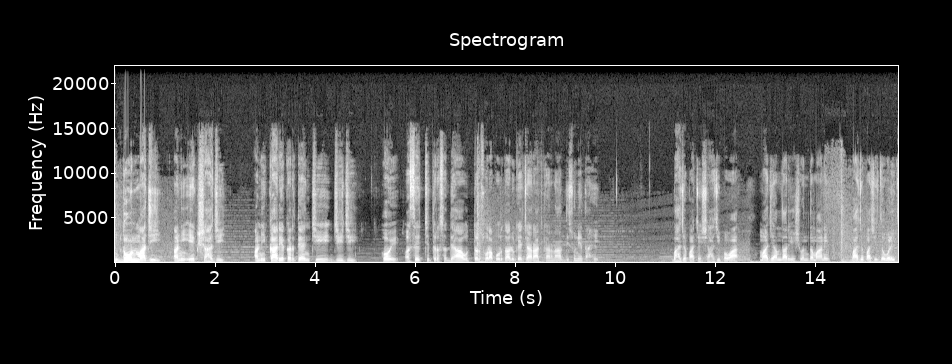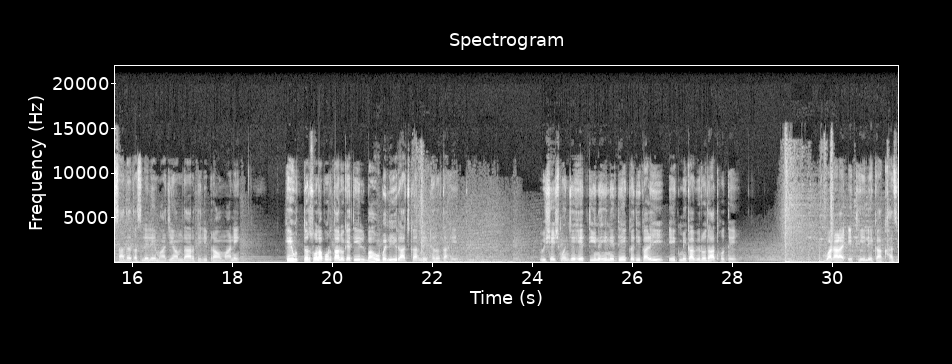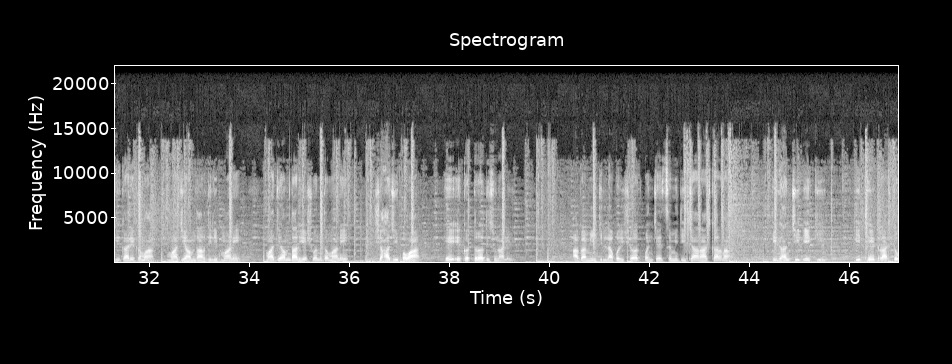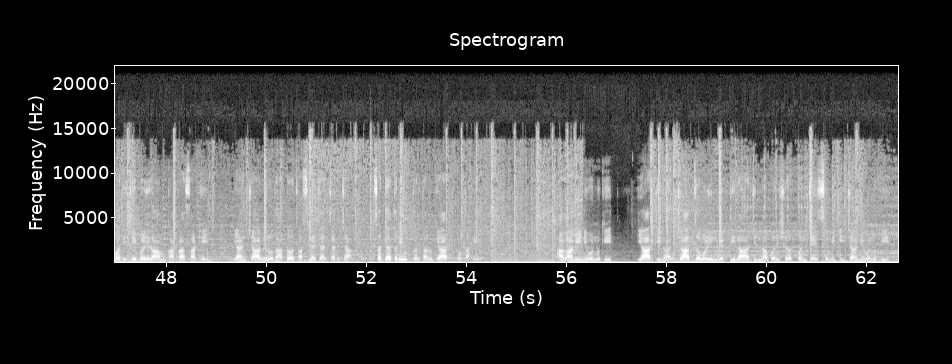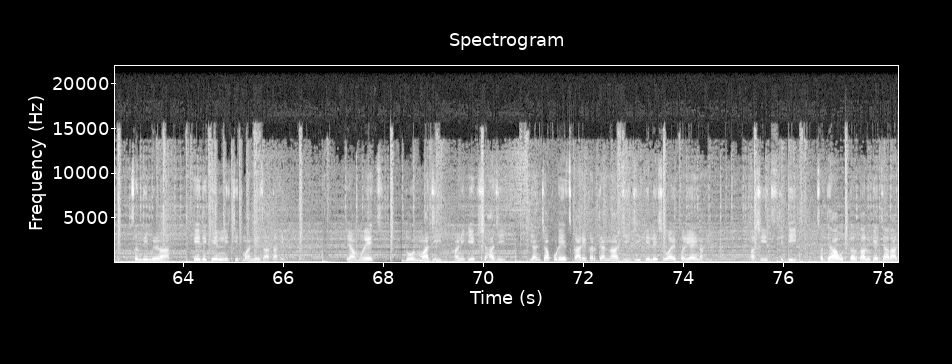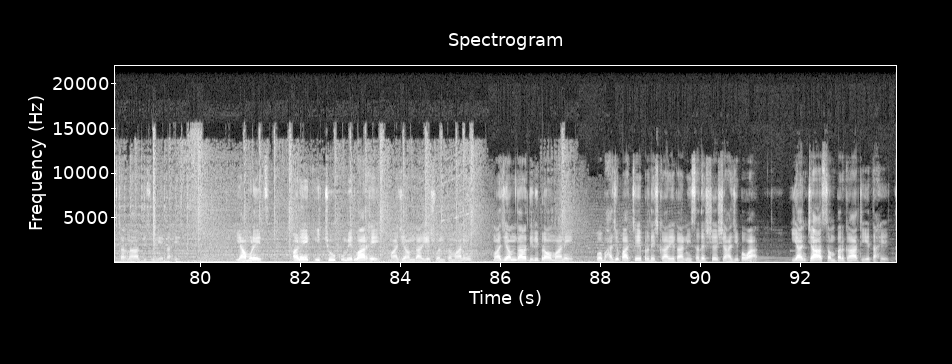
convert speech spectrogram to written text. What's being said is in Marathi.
दोन माजी आणि एक शहाजी आणि कार्यकर्त्यांची जीजी. होय असे चित्र सध्या उत्तर सोलापूर तालुक्याच्या राजकारणात दिसून येत आहे. भाजपाचे शहाजी पवार माजी आमदार यशवंत माने भाजपाशी जवळीक साधत असलेले माजी आमदार दिलीपराव माने हे उत्तर सोलापूर तालुक्यातील बाहुबली राजकारणी ठरत आहेत विशेष म्हणजे हे तीनही नेते कधी काळी एकमेकाविरोधात होते. वडाळा येथील एका खाजगी कार्यक्रमात माजी आमदार दिलीप माने माजी आमदार यशवंत माने शहाजी पवार हे एकत्र दिसून आले. आगामी जिल्हा परिषद पंचायत समितीच्या राजकारणात तिघांची एकी ही थेट राष्ट्रवादीचे बळीराम काका साठे यांच्या विरोधातच असल्याच्या चर्चा सध्या तरी उत्तर तालुक्यात होत आहे. आगामी निवडणुकीत या तिघांच्या जवळील व्यक्तीला जिल्हा परिषद पंचायत समितीच्या निवडणुकीत संधी मिळणार हे देखील निश्चित मानले जात आहे. त्यामुळेच दोन माजी आणि एक शहाजी यांच्या पुढेच कार्यकर्त्यांना जी जी केल्याशिवाय पर्याय नाही. अशी स्थिती सध्या उत्तर तालुक्याच्या राजकारणात दिसून येत आहे. यामुळेच अनेक इच्छुक उमेदवार हे माजी आमदार यशवंत माने माजी आमदार दिलीपराव माने व भाजपाचे प्रदेश कार्यकारिणी सदस्य शहाजी पवार यांच्या संपर्कात येत आहेत.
